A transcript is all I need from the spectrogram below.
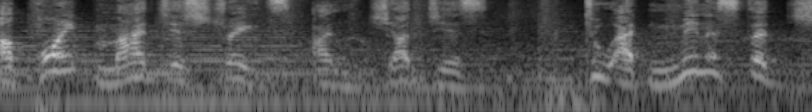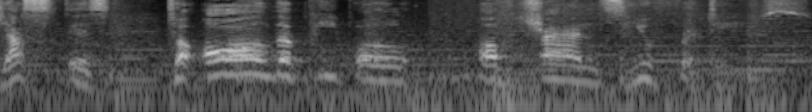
appoint magistrates and judges to administer justice to all the people of Trans Euphrates,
